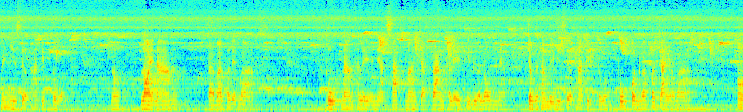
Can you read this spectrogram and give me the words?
ไม่มีเสื้อผ้าติดตัวเนาะลอยน้ำ แบบว่าเขาเรียกว่า ถูกน้ำทะเลเนี่ยซัดมาจากกลางทะเลที่เรือล่มเนี่ยจนกระทั่งไม่มีเสื้อผ้าติดตัว ผู้คนก็เข้าใจว่าอ๋อ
